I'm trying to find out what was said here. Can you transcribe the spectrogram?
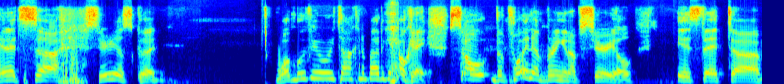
And it's uh cereal's good. What movie were we talking about again? Okay, so the point of bringing up cereal is that uh,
